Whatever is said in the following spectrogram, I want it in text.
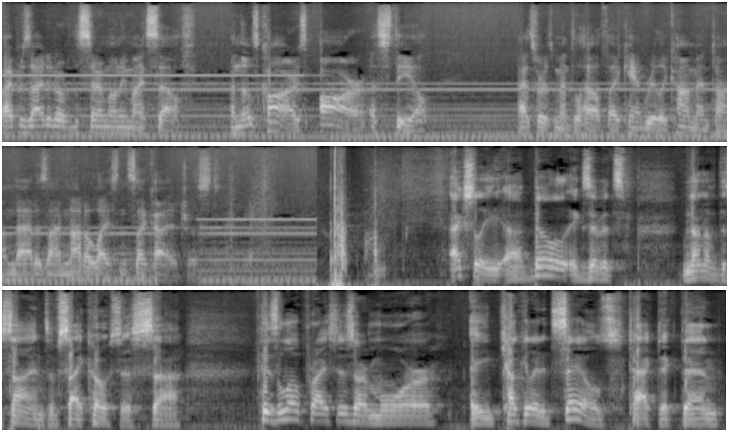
I presided over the ceremony myself. And those cars are a steal. As for his mental health, I can't really comment on that as I'm not a licensed psychiatrist. Actually, uh, Bill exhibits none of the signs of psychosis. Uh, his low prices are more a calculated sales tactic than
